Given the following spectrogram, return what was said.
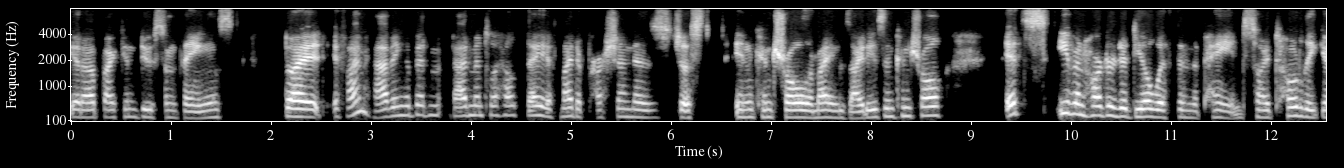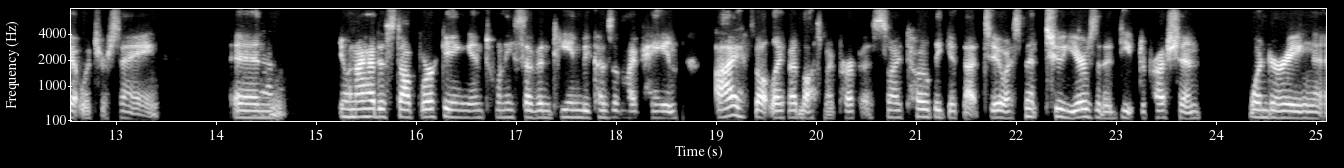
get up, I can do some things. But if I'm having a bad, bad mental health day, if my depression is just in control or my anxiety is in control, it's even harder to deal with than the pain. So I totally get what you're saying. And yeah. when I had to stop working in 2017 because of my pain, I felt like I'd lost my purpose. So I totally get that too. I spent two years in a deep depression, wondering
